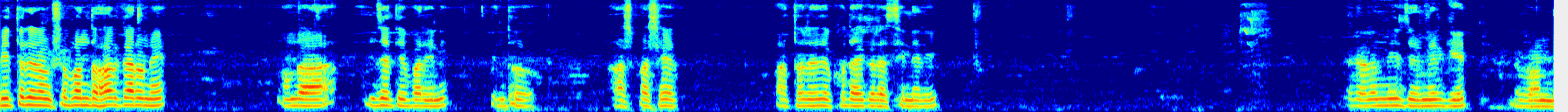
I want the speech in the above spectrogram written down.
ভিতরের অংশ বন্ধ হওয়ার কারণে আমরা যেতে পারিনি। কিন্তু আশপাশের পাথরে যে খোদাই করা সিনারি এটা হলো মিউজিয়ামের গেট বন্ধ।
